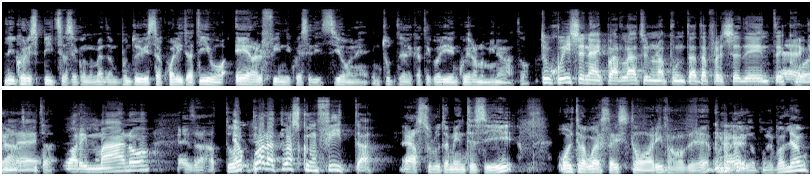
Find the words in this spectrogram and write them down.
Licorice Pizza secondo me da un punto di vista qualitativo era il film di questa edizione in tutte le categorie in cui era nominato. Tu qui ce ne hai parlato in una puntata precedente eh, con eh, Cuore in mano. Esatto. È un po' la tua sconfitta. Eh, assolutamente sì, oltre a West Side Story, ma vabbè, magari dopo ne parliamo.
